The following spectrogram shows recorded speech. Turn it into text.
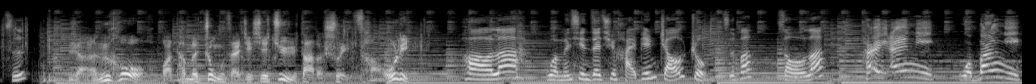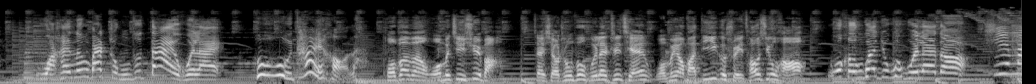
子。然后把它们种在这些巨大的水槽里。好了，我们现在去海边找种子吧。走了。嘿，安妮，我帮你，我还能把种子带回来。哦，太好了！伙伴们，我们继续吧。在小冲锋回来之前，我们要把第一个水槽修好。我很快就会回来的。是吗？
